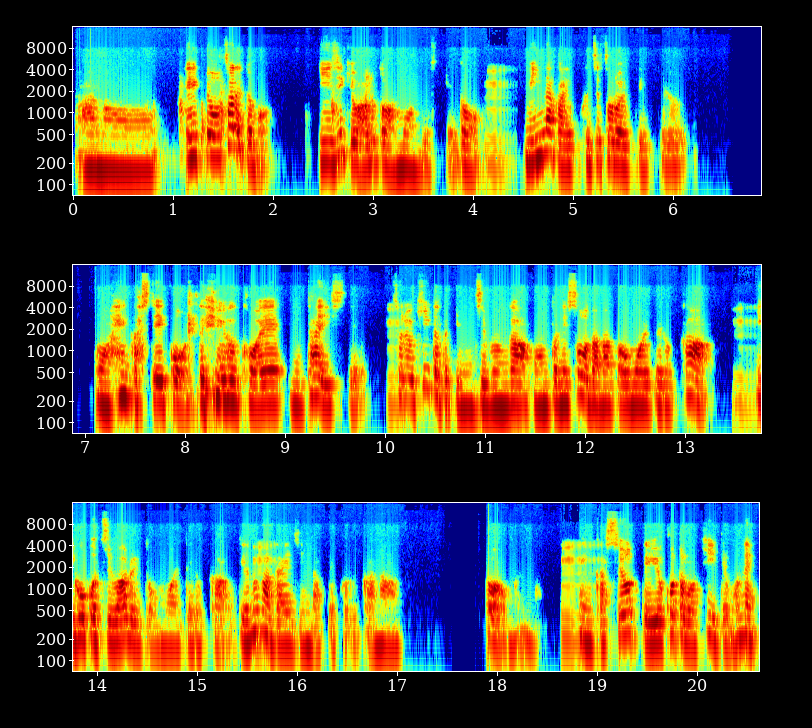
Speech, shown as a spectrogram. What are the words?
あのー影響されてもいい時期はあるとは思うんですけど、うん。みんなが口揃えて言ってる、もう変化していこうっていう声に対して、うんそれを聞いたときに自分が本当にそうだなと思えてるか、うん居心地悪いと思えてるかっていうのが大事になってくるかな、とは思います。うん変化しようっていう言葉を聞いてもね、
